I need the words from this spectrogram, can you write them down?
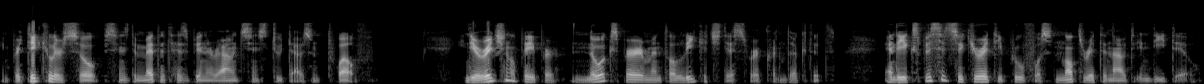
in particular so since the method has been around since 2012. In the original paper, no experimental leakage tests were conducted, and the explicit security proof was not written out in detail.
